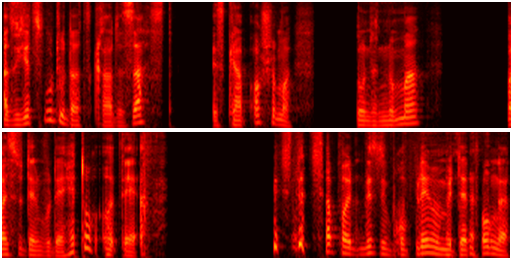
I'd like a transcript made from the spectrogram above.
also jetzt, wo du das gerade sagst, es gab auch schon mal so eine Nummer, weißt du denn, wo der hätte doch, oh, der, ich habe heute ein bisschen Probleme mit der Zunge.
